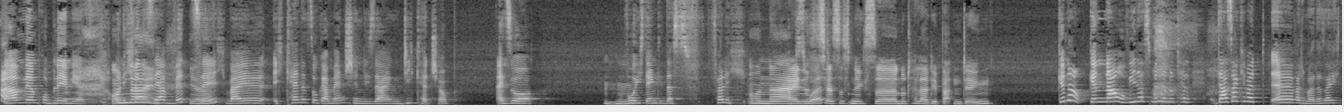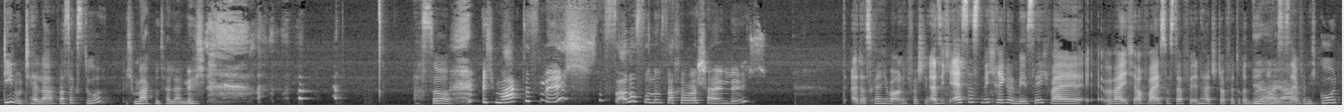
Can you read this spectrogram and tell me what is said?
Da haben wir ein Problem jetzt. Oh Und oh ich finde es sehr witzig, ja. weil ich kenne sogar Menschen, die sagen die Ketchup. Also, mhm. wo ich denke, das ist völlig Oh nein, absurd. das ist jetzt das nächste Nutella-Debatten-Ding. Genau, genau, wie das mit der Nutella. Da sag ich aber, äh, warte mal, da sage ich die Nutella. Was sagst du? Ich mag Nutella nicht. Ach so. Ich mag das nicht. Das ist auch noch so eine Sache wahrscheinlich. Äh, das kann ich aber auch nicht verstehen. Also ich esse es nicht regelmäßig, weil, weil ich auch weiß, was da für Inhaltsstoffe drin sind ja, und es ja. ist einfach nicht gut.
